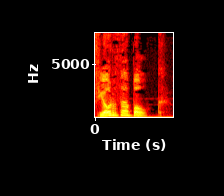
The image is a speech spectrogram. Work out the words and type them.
Fjórða bók.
